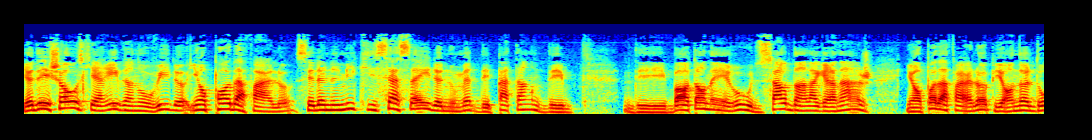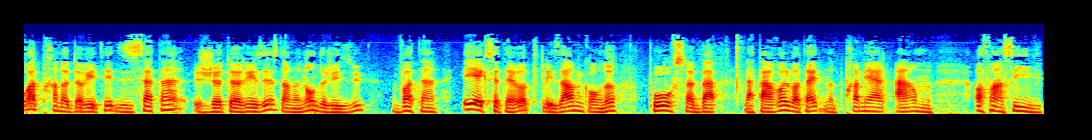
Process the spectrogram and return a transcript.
Il y a des choses qui arrivent dans nos vies, ils n'ont pas d'affaires là. C'est l'ennemi qui s'essaye de nous mettre des patentes, des, bâtons dans les roues, du sable dans l'engrenage. Ils n'ont pas d'affaires là, puis on a le droit de prendre l'autorité, de dire Satan, je te résiste dans le nom de Jésus, va-t'en, et etc. Toutes les armes qu'on a pour se battre. La parole va être notre première arme offensive.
